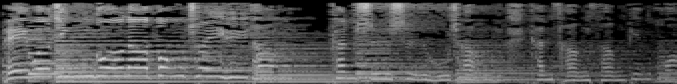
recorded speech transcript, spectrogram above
陪我经过那风吹雨打，看世事无常，看沧桑变化。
